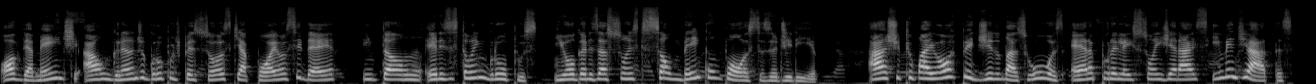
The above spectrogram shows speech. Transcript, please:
Obviamente, há um grande grupo de pessoas que apoiam essa ideia, então eles estão em grupos e organizações que são bem compostas, eu diria. Acho que o maior pedido nas ruas era por eleições gerais imediatas,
